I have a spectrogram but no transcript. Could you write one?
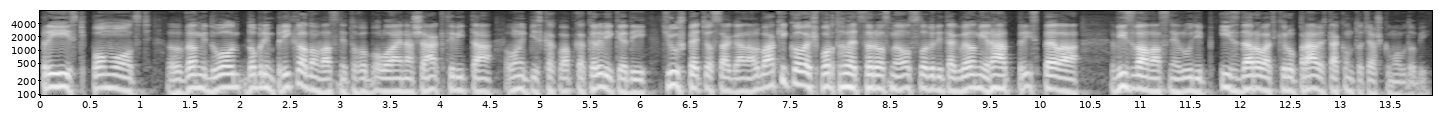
prísť, pomôcť. Veľmi dô, dobrým príkladom vlastne toho bolo aj naša aktivita Olympijská kvapka krvi, kedy či už Peťo Sagan alebo akýkoľvek športovec, ktorého sme oslovili, tak veľmi rád prispel a vyzval vlastne ľudí ísť darovať krv práve v takomto ťažkom období.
